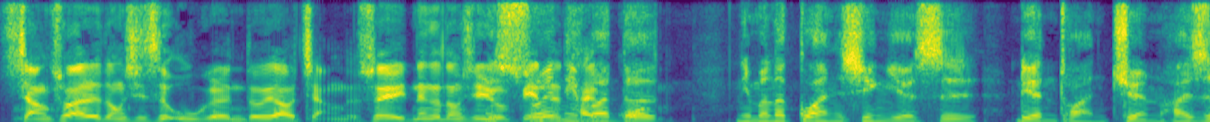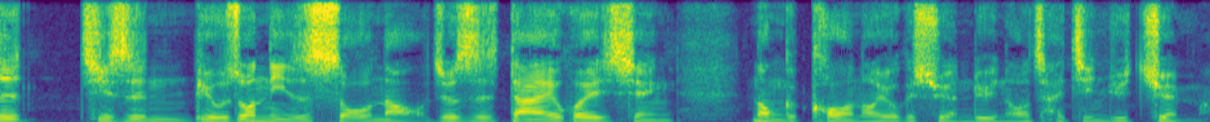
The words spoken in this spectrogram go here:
讲出来的东西是五个人都要讲的，所以那个东西欸就变得太所以你们的。你们的惯性也是练团卷，还是其实比如说你是手脑，就是大家会先弄个扣，然后有个旋律，然后才进去卷嘛？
